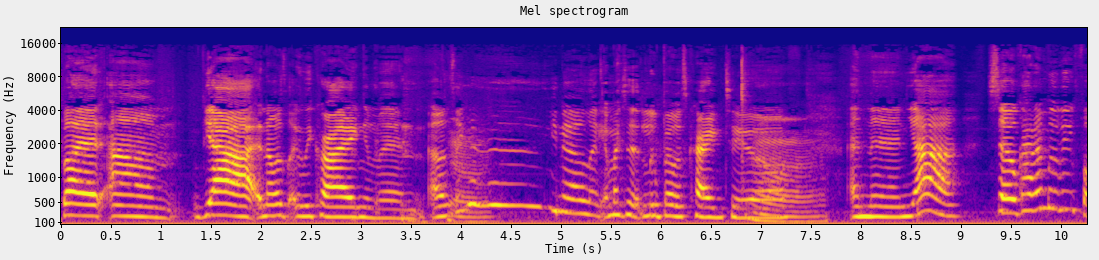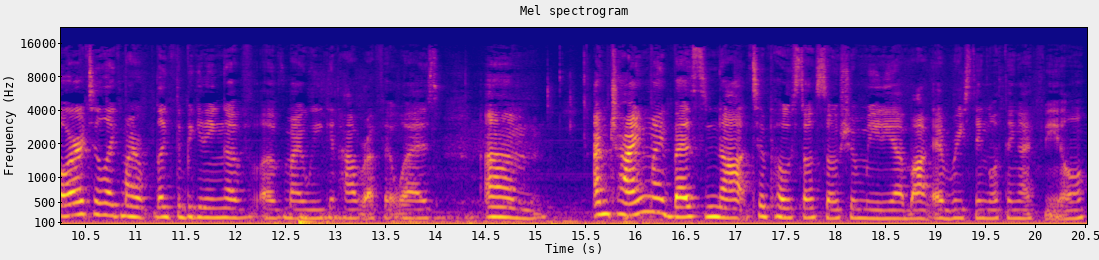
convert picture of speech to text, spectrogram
But um yeah, and I was ugly crying and then I was like you know, like and my sister Lupe was crying too. And then yeah. So kind of moving forward to like my like the beginning of of my week and how rough it was. Um I'm trying my best not to post on social media about every single thing I feel,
